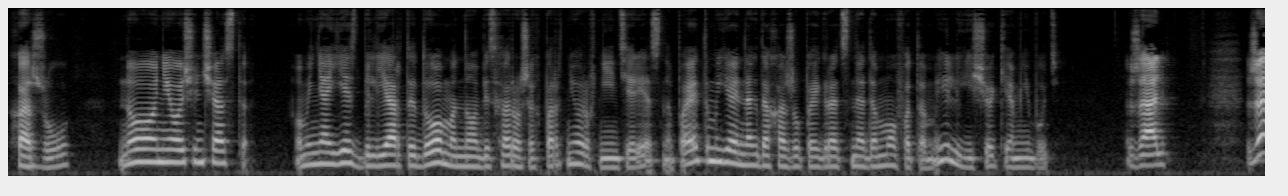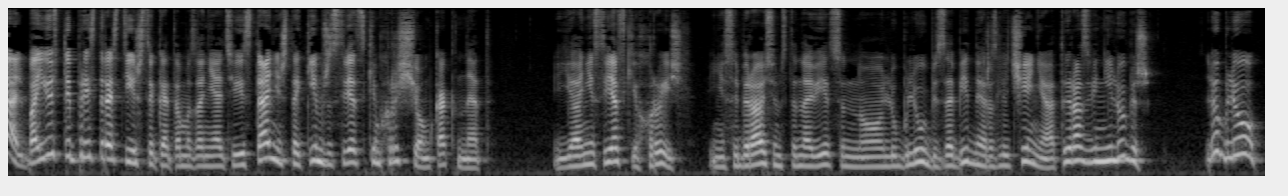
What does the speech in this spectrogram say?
«Хожу, но не очень часто. У меня есть бильярд и дома, но без хороших партнеров неинтересно, поэтому я иногда хожу поиграть с Недом Моффатом или еще кем-нибудь». «Жаль. Жаль, боюсь, ты пристрастишься к этому занятию и станешь таким же светским хрыщом, как Нет. Я не светский хрыщ и не собираюсь им становиться, но люблю безобидные развлечения. А ты разве не любишь? Люблю.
